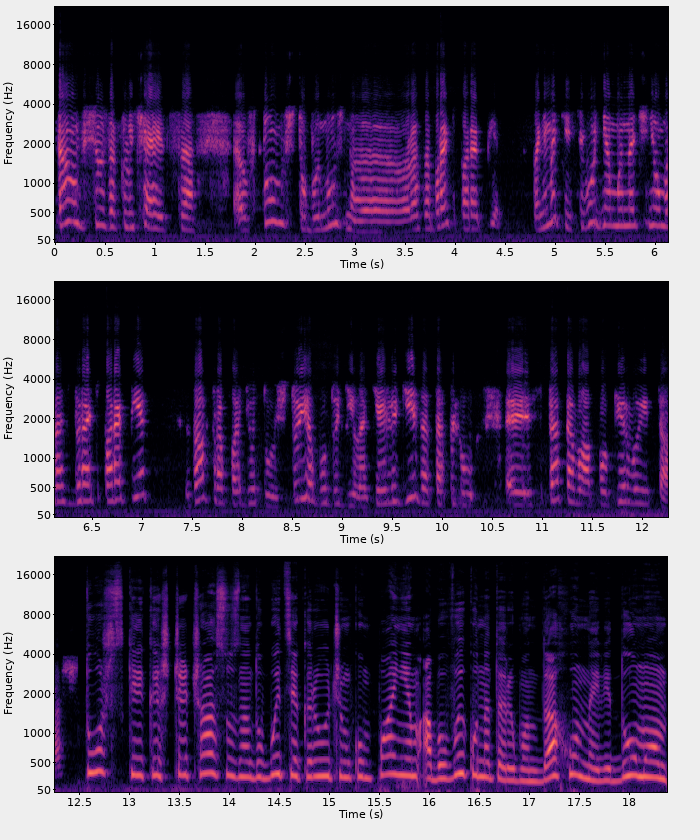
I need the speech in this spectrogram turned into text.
Там все заключается э, в том, чтобы нужно э, разобрать парапет. Понимаете, сегодня мы начнем разбирать парапет, завтра пойдет дождь. Что я буду делать? Я людей затоплю э, с пятого по первый этаж. Тож, скільки ще часу знадобиться керуючим компаніям, аби виконати ремонт даху, невідомо.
